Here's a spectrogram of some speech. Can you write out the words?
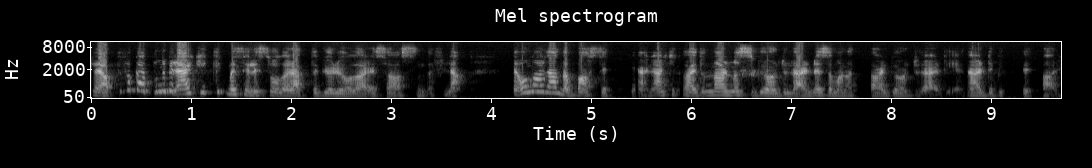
şey yaptı. Fakat bunu bir erkeklik meselesi olarak da görüyorlar esasında filan. E onlardan da bahsettim yani erkek aydınlar nasıl gördüler, ne zamana kadar gördüler diye, nerede bitti tarih.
